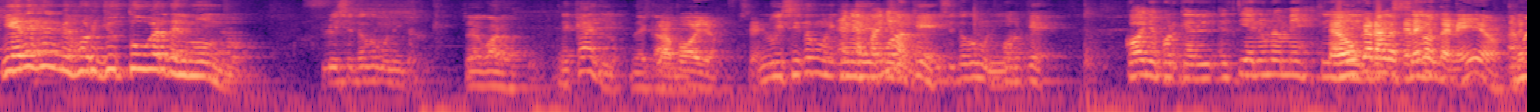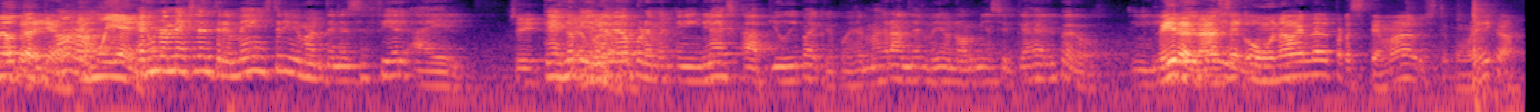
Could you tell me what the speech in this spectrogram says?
¿quién es el mejor youtuber del mundo? Luisito Comunica. Estoy de acuerdo. De calle. De Lo apoyo, sí. Luisito Comunica. En Calle, español, ¿Por qué? Luisito Comunica. ¿Por qué? Coño, porque él, él tiene una mezcla. Es un carajo que tiene contenido. Es muy auténtico. No, no, Es muy él. Es una mezcla entre mainstream y mantenerse fiel a él. Sí. Que es lo que yo le veo por ejemplo, en inglés a PewDiePie, que pues es el más grande, es medio normie decir que es él, pero en. Mira, una vaina para el sistema de Luisito Comunica.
